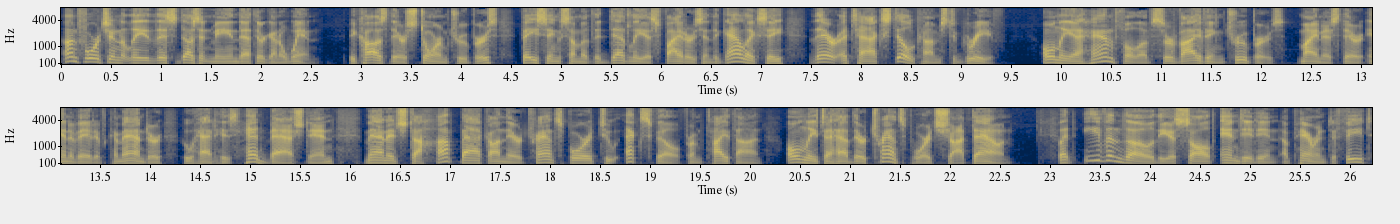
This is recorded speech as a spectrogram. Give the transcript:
Unfortunately, this doesn't mean that they're going to win. Because they're stormtroopers, facing some of the deadliest fighters in the galaxy, their attack still comes to grief. Only a handful of surviving troopers, minus their innovative commander, who had his head bashed in, managed to hop back on their transport to exfil from Tython, only to have their transport shot down. But even though the assault ended in apparent defeat,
